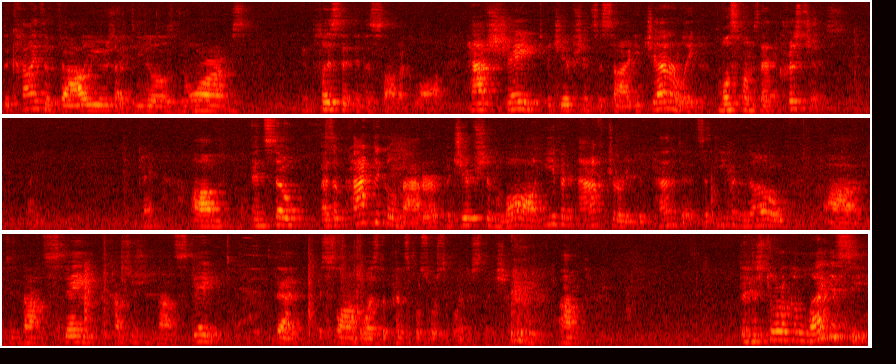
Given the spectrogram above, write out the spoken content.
the kinds of values, ideals, norms implicit in Islamic law have shaped Egyptian society generally, Muslims and Christians. Okay? Um, and so, as a practical matter, Egyptian law, even after independence, and even though uh, it did not state, the Constitution did not state that Islam was the principal source of legislation, um, the historical legacy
